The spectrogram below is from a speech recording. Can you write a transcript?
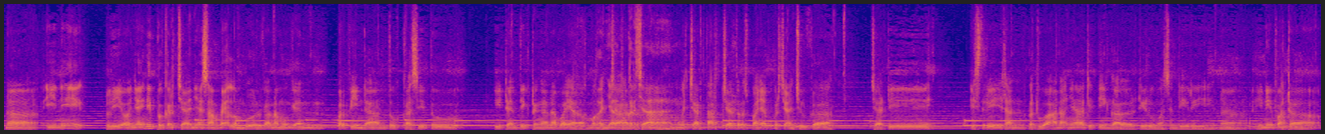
Nah, ini beliaunya ini bekerjanya sampai lembur karena mungkin perpindahan tugas itu identik dengan apa ya? mengejar pekerjaan. mengejar target terus banyak pekerjaan juga. Jadi istri dan kedua anaknya ditinggal di rumah sendiri. Nah, ini pada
